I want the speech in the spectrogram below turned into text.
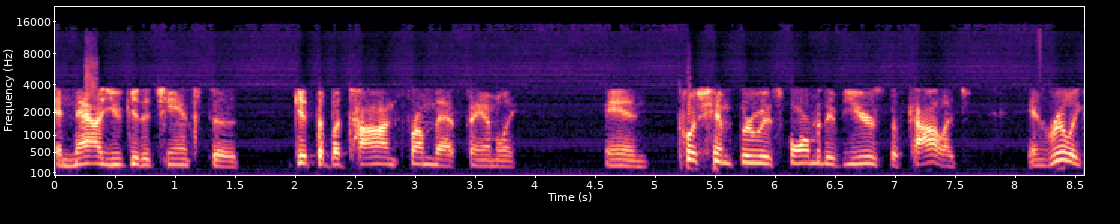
and now you get a chance to get the baton from that family and push him through his formative years of college and really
